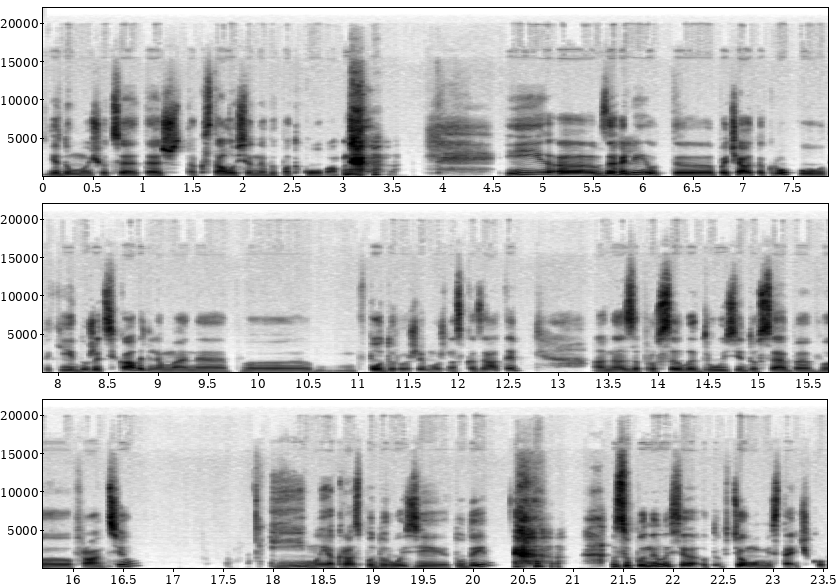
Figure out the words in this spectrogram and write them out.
Я думаю, що це теж так сталося не випадково. І е, взагалі, от початок року такий дуже цікавий для мене в, в подорожі, можна сказати. Нас запросили друзі до себе в Францію, і ми якраз по дорозі туди зупинилися от в цьому містечку.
